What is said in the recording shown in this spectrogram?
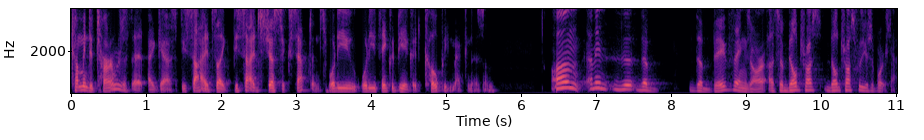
coming to terms with it? I guess besides like besides just acceptance, what do you what do you think would be a good coping mechanism? Um, I mean the the the big things are uh, so build trust build trust with your support staff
